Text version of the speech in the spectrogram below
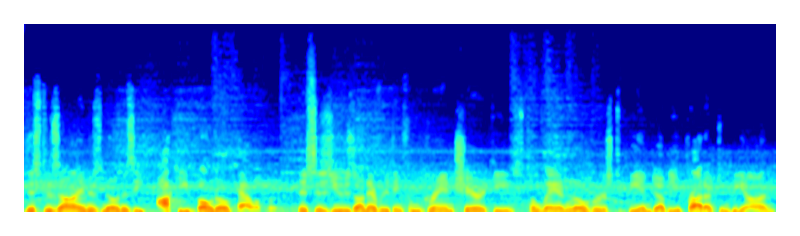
This design is known as the Akebono caliper. This is used on everything from Grand Cherokees to Land Rovers to BMW product and beyond.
